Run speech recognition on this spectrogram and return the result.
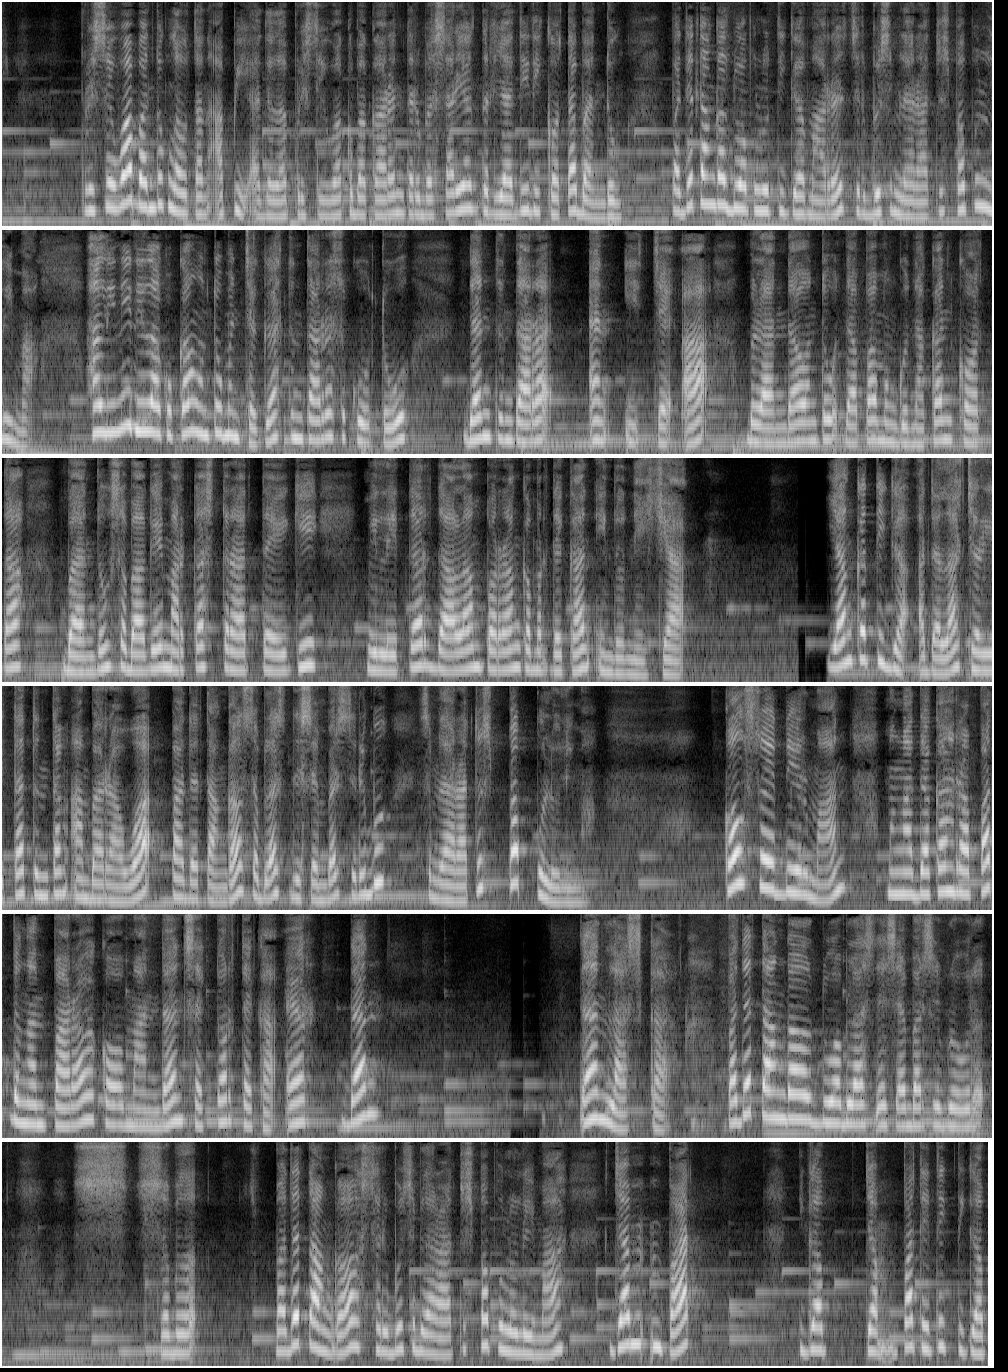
Peristiwa Bandung Lautan Api adalah peristiwa kebakaran terbesar yang terjadi di kota Bandung pada tanggal 23 Maret 1945. Hal ini dilakukan untuk mencegah tentara sekutu dan tentara NICA Belanda untuk dapat menggunakan kota Bandung sebagai markas strategi militer dalam Perang Kemerdekaan Indonesia. Yang ketiga adalah cerita tentang Ambarawa pada tanggal 11 Desember 1945. Kol Sudirman mengadakan rapat dengan para komandan sektor TKR dan dan Laskar. Pada tanggal 12 Desember 1945, pada tanggal 1945 jam 4 3, jam 4.30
